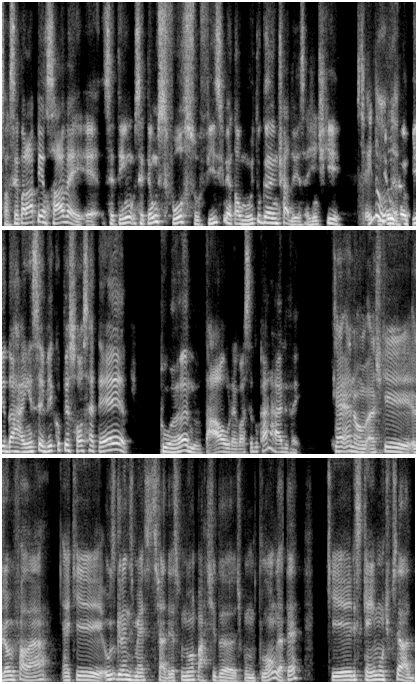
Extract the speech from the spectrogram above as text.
Só que você parar pra pensar, velho, é, você, tem, você tem um esforço físico e mental muito grande no xadrez. A gente que Sem viu o dúvida. Campeão da Rainha, você vê que o pessoal sai até suando e tal, o negócio é do caralho, velho. É, é, não, acho que eu já ouvi falar é que os grandes mestres de xadrez, numa partida, tipo, muito longa até, que eles queimam, tipo, sei lá,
